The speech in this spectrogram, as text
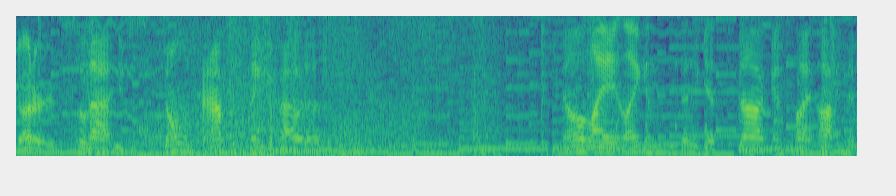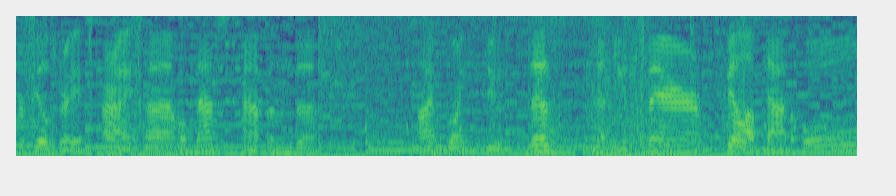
gutters so that you just don't have to think about it. You know, like, like, and then you get stuck, and it's like, ah, it never feels great. Alright, uh, well, that just happened. I'm going to do this, send you there, fill up that hole.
